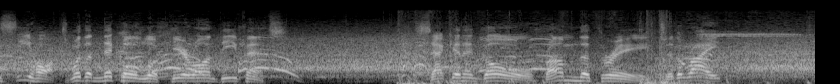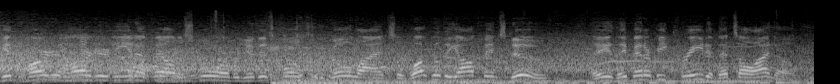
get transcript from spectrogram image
The Seahawks with a nickel look here on defense. Second and goal from the three to the right. Getting harder and harder in the NFL to score when you're this close to the goal line. So what will the offense do? They, they better be creative. That's all I know.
